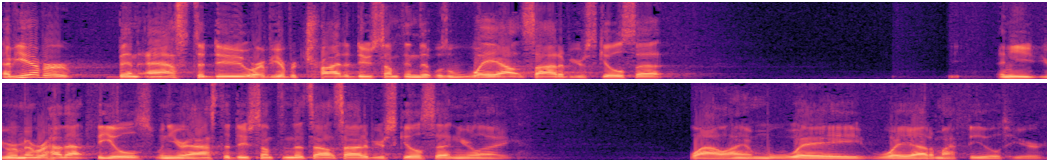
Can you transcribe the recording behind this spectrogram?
Have you ever been asked to do, or have you ever tried to do something that was way outside of your skill set? And you, you remember how that feels when you're asked to do something that's outside of your skill set and you're like, wow, I am way, way out of my field here.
